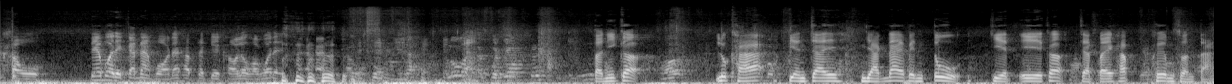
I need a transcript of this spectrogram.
ำเขา แต่บ่ได้กันน้ำบ่อนะครับถ้าเกิดเขาแล้วเขาก็ได้ตอนนี้ก็ลูกค้าเปลี่ยนใจอยากได้เป็นตู้เกียรติ A ก็จัดไปครับ เพิ่มส่วนต่าง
